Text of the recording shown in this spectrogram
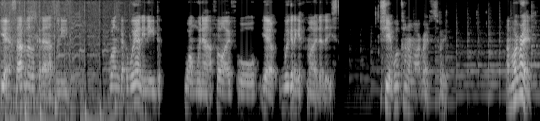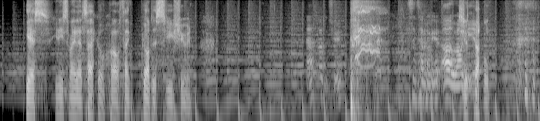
yeah, so having a look at that, we need one. Go- we only need one win out of five, or yeah, we're gonna get promoted at least. Shit, what colour am I? Red, sweet. Am I red? Yes, you need to make that tackle. Oh, thank God it's you shooting. I didn't shoot. oh, I Should get you. double.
